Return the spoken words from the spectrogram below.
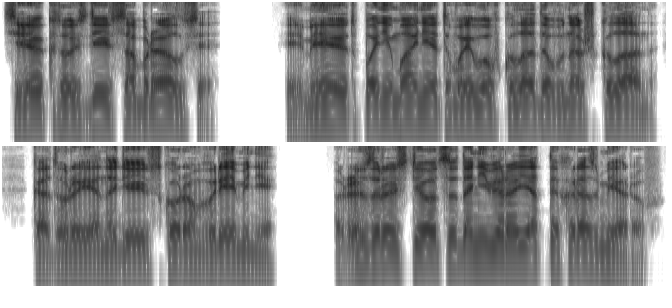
«Те, кто здесь собрался, имеют понимание твоего вклада в наш клан, который, я надеюсь, в скором времени разрастется до невероятных размеров.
